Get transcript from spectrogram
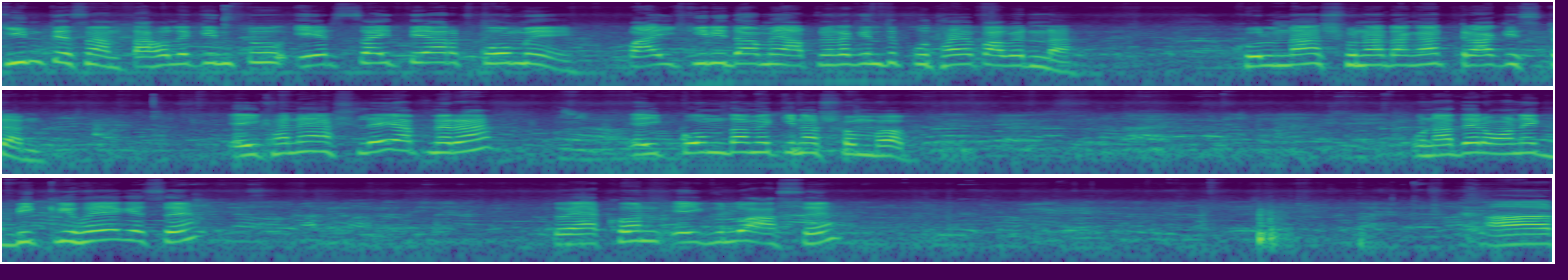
কিনতে চান তাহলে কিন্তু এর চাইতে আর কমে পাইকিরি দামে আপনারা কিন্তু কোথায় পাবেন না। Khulna Sonadanga truck stand. এইখানে আসলেই আপনারা এই কম দামে কেনা সম্ভব? ওনাদের অনেক বিক্রি হয়ে গেছে। তো এখন এইগুলো আছে। আর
